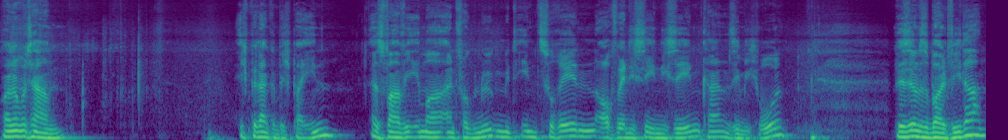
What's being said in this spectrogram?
Meine Damen und Herren, ich bedanke mich bei Ihnen. Es war wie immer ein Vergnügen, mit Ihnen zu reden, auch wenn ich Sie nicht sehen kann, Sie mich wohl. Wir sehen uns bald wieder.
